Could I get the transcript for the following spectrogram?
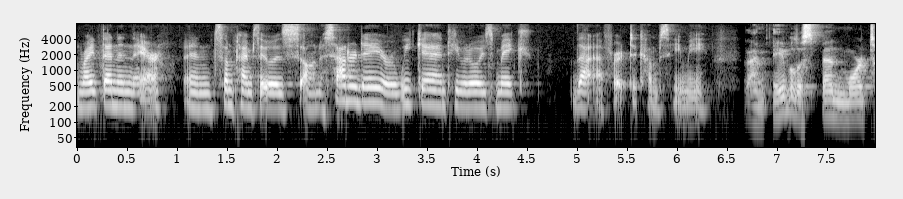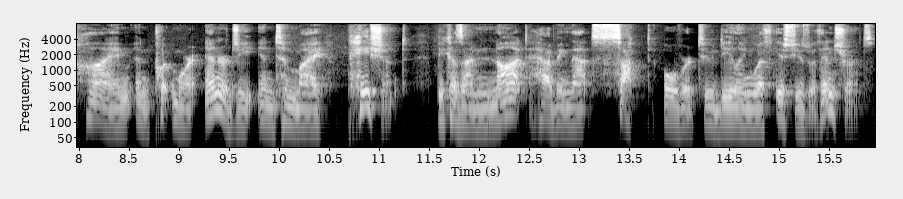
right then and there. And sometimes it was on a Saturday or a weekend. He would always make that effort to come see me. I'm able to spend more time and put more energy into my patient because I'm not having that sucked over to dealing with issues with insurance.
